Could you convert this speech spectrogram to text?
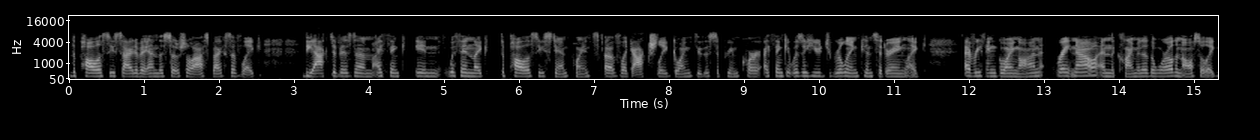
the policy side of it and the social aspects of like the activism i think in within like the policy standpoints of like actually going through the supreme court i think it was a huge ruling considering like everything going on right now and the climate of the world and also like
